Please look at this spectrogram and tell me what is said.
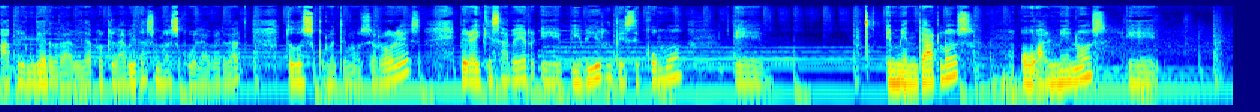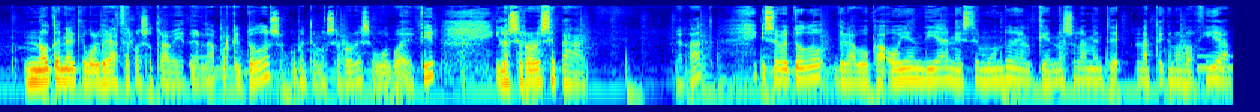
aprender de la vida, porque la vida es una escuela, ¿verdad? Todos cometemos errores, pero hay que saber eh, vivir desde cómo eh, enmendarlos o al menos no tener que volver a hacerlos otra vez, ¿verdad? Porque todos cometemos errores, se vuelvo a decir, y los errores se pagan, ¿verdad? Y sobre todo de la boca, hoy en día en este mundo en el que no solamente la tecnología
